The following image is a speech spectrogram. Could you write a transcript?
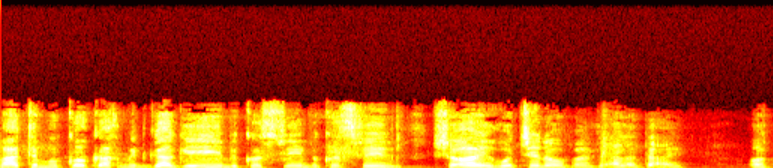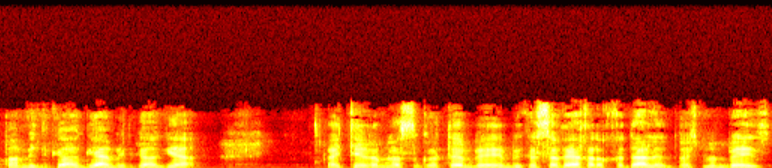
מה אתם כל כך מתגעגעים וכוספים וכוספים? שוי, שנורפן, יאללה, די. עוד פעם, מתגעגע, מתגעגע. ראיתי רב נוסן כותב בביקוס הריח, הלוך ד', בייז,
